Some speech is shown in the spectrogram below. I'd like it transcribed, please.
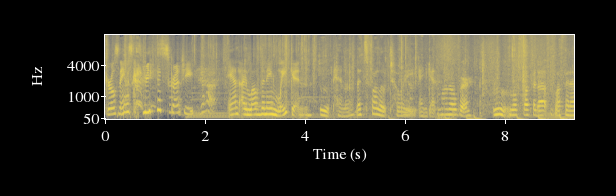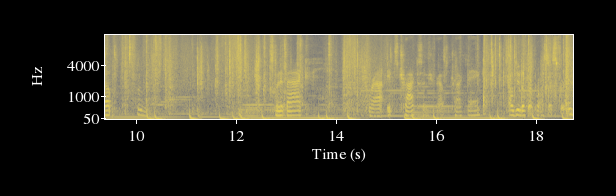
girl's name is gonna be Scrunchy. Yeah. And I love the name Lakin. Ooh, Pamela, let's follow Tory and get Come on over. ooh, We'll fluff it up. fluff it up. Ooh. Put it back. Gra- it's tracked, so she grabs a track bag. I'll do the whole process for you.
